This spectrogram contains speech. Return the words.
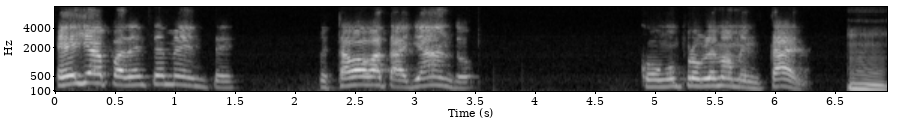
ella aparentemente estaba batallando con un problema mental. Ujú.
